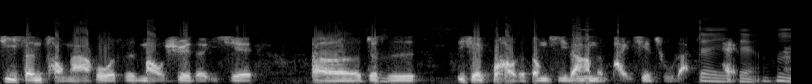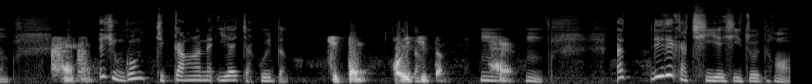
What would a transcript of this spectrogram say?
寄生虫啊，或者是毛屑的一些，呃，就是。一些不好的东西，让他们排泄出来。对对，嗯，嘿你想讲一缸安尼，伊爱食几顿？一顿，可以一顿。嗯嘿嗯，啊，你在甲饲的时阵吼，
